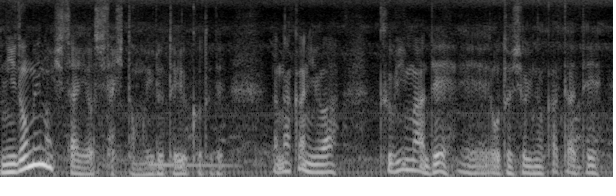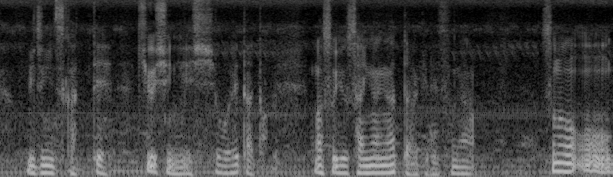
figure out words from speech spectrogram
2度目の被災をした人もいるということで中には首まで、え、お年寄りの方で水に浸かって九死に一生を得たと、まあ、そういう災害があったわけですがその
